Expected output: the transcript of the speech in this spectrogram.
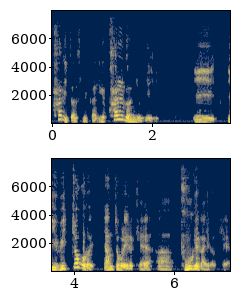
팔이 있지 않습니까? 이게 팔 근육이 이 이 위쪽으로 양쪽으로 이렇게 아, 두 개가 이렇게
